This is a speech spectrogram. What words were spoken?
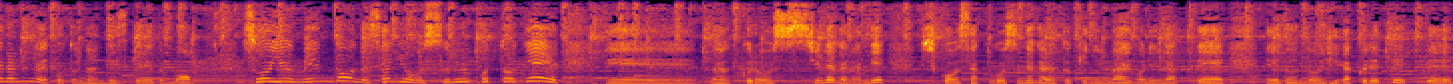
えられないことなんですけれどもそういう面倒な作業をすることで、えー、まあ、苦労しながらね試行錯誤しながら時に迷子になって、えどんどん日が暮れていって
